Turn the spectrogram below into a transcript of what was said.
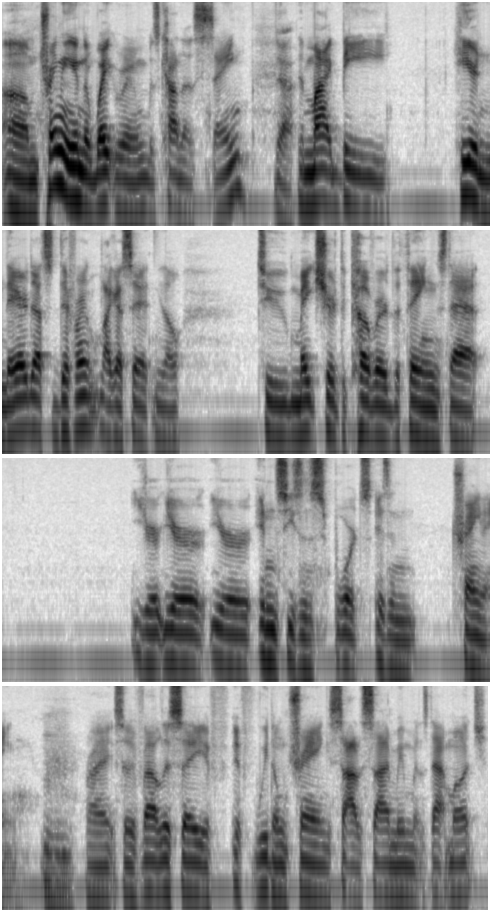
Um, training in the weight room is kind of the same. Yeah. It might be here and there that's different. Like I said, you know, to make sure to cover the things that your your your in season sports isn't training, right? So if I let's say if if we don't train side to side movements that much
